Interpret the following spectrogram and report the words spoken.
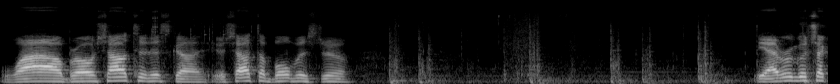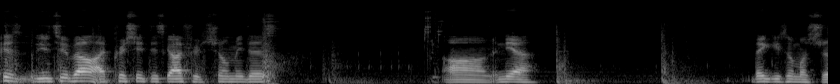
Wow, bro. Shout out to this guy. Shout out to Bulbous Drew. Yeah, everyone go check his YouTube out. I appreciate this guy for showing me this. Um, and yeah. Thank you so much, Drew.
